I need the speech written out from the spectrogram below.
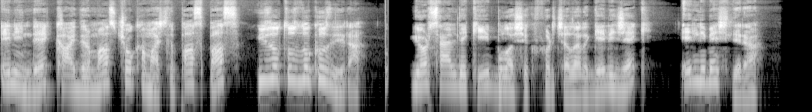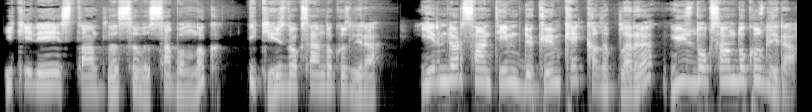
eninde kaydırmaz çok amaçlı paspas 139 lira. Görseldeki bulaşık fırçaları gelecek 55 lira. İkili standlı sıvı sabunluk 299 lira. 24 santim döküm kek kalıpları 199 lira.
